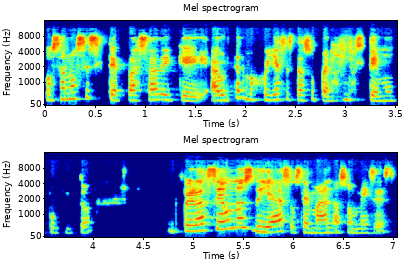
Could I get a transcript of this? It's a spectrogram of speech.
o sea, no sé si te pasa de que ahorita a lo mejor ya se está superando el tema un poquito, pero hace unos días o semanas o meses,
